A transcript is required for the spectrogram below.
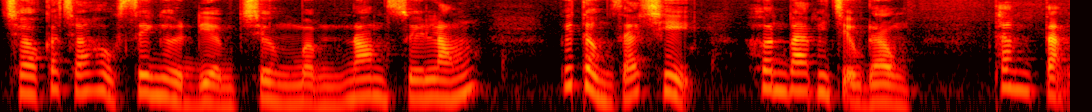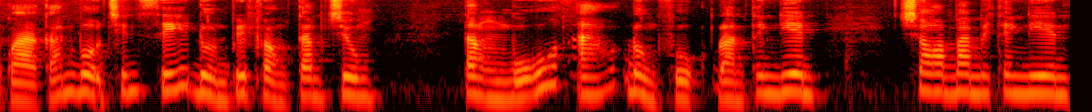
cho các cháu học sinh ở điểm trường mầm non Suối Lóng với tổng giá trị hơn 30 triệu đồng, thăm tặng quà cán bộ chiến sĩ đồn biên phòng Tam Trung, tặng mũ, áo, đồng phục đoàn thanh niên cho 30 thanh niên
